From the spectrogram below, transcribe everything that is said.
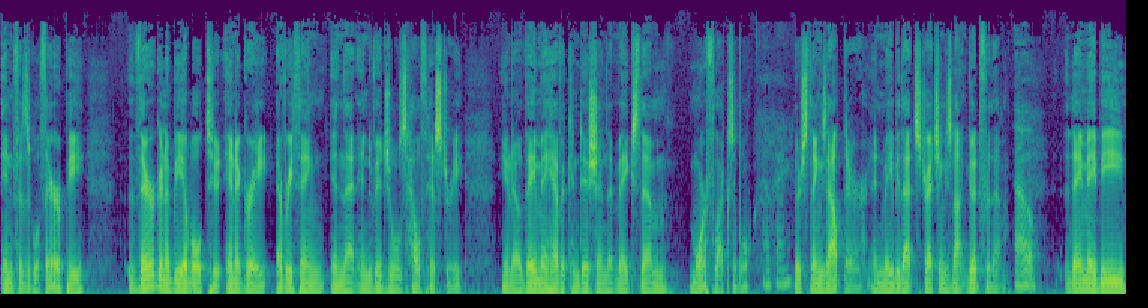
in physical therapy. They're going to be able to integrate everything in that individual's health history. You know, they may have a condition that makes them more flexible. Okay. There's things out there, and maybe that stretching is not good for them Oh. they may be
